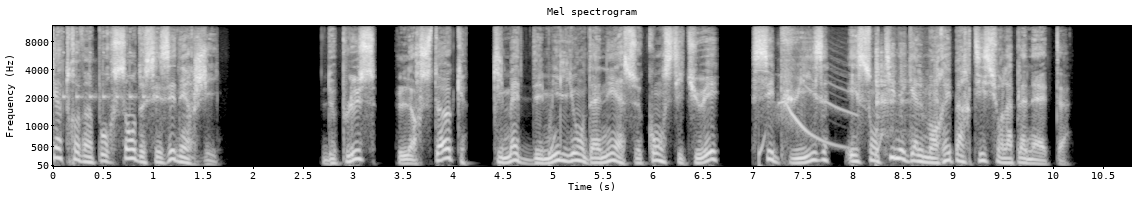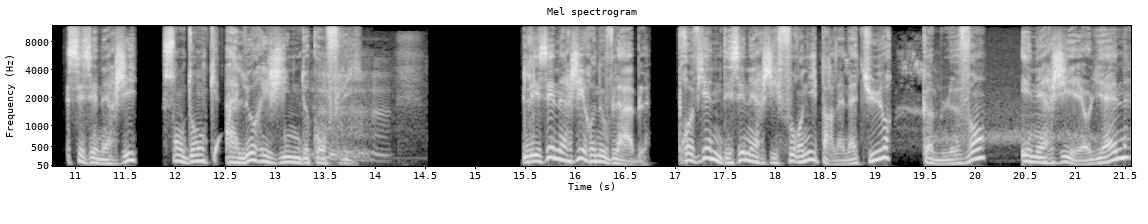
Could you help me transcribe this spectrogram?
80% de ces énergies. De plus, leurs stocks, qui mettent des millions d'années à se constituer, s'épuisent et sont inégalement répartis sur la planète. Ces énergies sont donc à l'origine de conflits. Les énergies renouvelables proviennent des énergies fournies par la nature, comme le vent, énergie éolienne,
